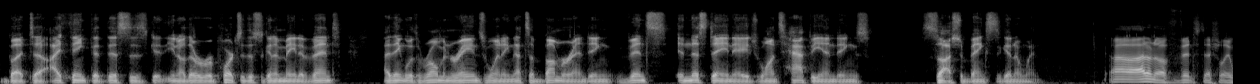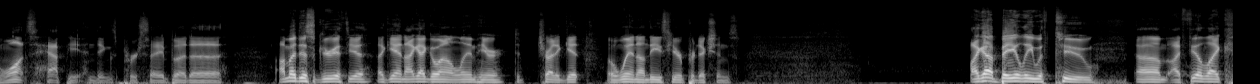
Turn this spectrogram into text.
But uh, I think that this is, you know, there are reports that this is going to main event. I think with Roman Reigns winning, that's a bummer ending. Vince, in this day and age, wants happy endings. Sasha Banks is going to win. Uh, I don't know if Vince necessarily wants happy endings per se, but uh, I'm gonna disagree with you. Again, I got to go on a limb here to try to get a win on these here predictions. I got Bayley with two. Um, I feel like,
